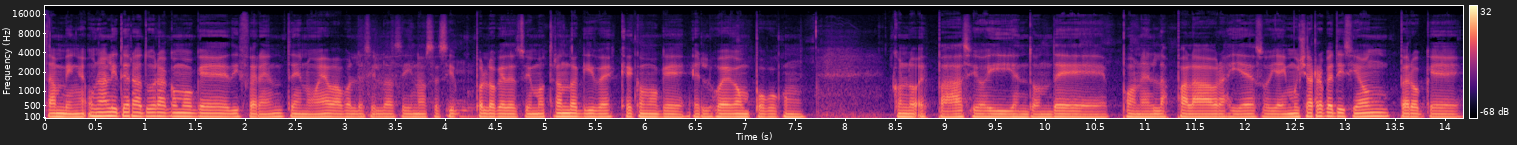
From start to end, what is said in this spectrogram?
también es una literatura como que diferente, nueva, por decirlo así. No sé si Mm. por lo que te estoy mostrando aquí ves que como que él juega un poco con, con los espacios y en dónde poner las palabras y eso. Y hay mucha repetición, pero que,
